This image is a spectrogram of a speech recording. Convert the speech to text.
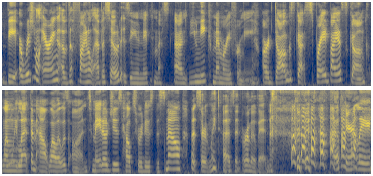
The original airing of the final episode is a unique mes- uh, unique memory for me. Our dogs got sprayed by a skunk when we let them out while it was on. Tomato juice helps reduce the smell, but certainly doesn't remove it. so apparently,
